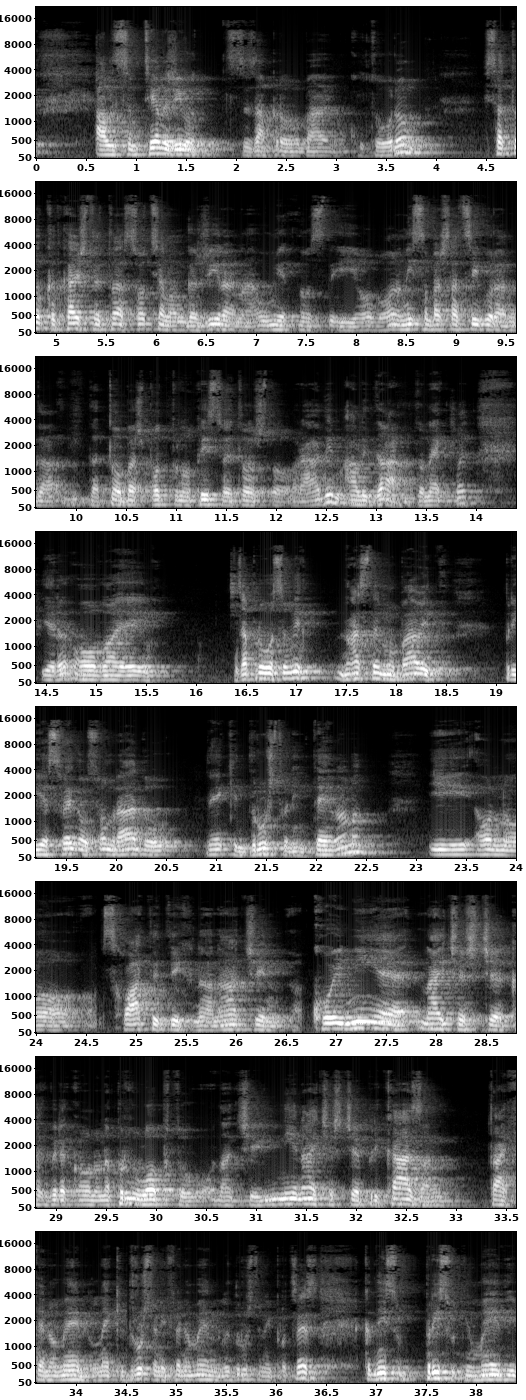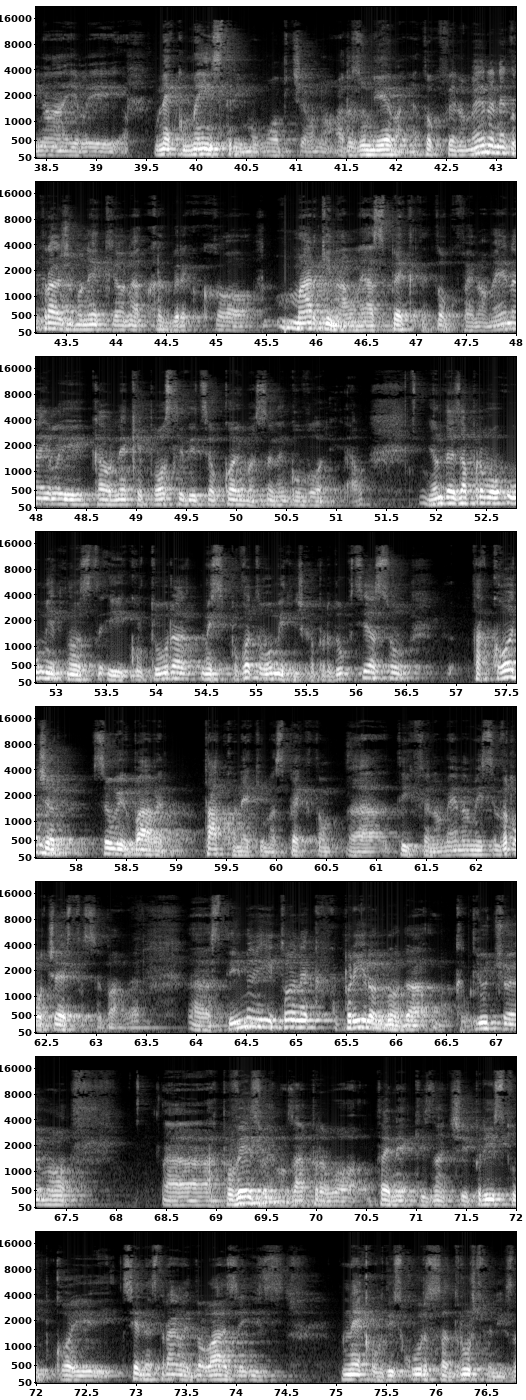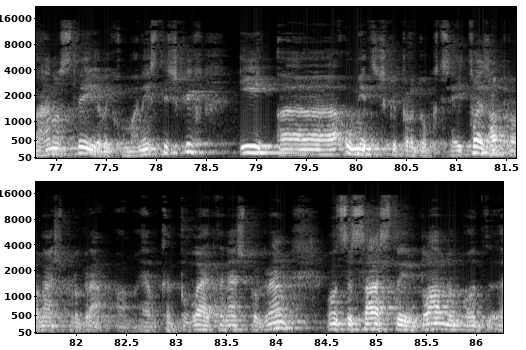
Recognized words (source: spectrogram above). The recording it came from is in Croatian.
ali sam cijeli život zapravo bavim kulturom sad to kad kažete ta socijalno angažirana umjetnost i ovo, ono, nisam baš sad siguran da, da to baš potpuno opisuje to što radim, ali da, to nekle, jer ovaj, zapravo se uvijek nastavimo baviti prije svega u svom radu nekim društvenim temama i ono, shvatiti ih na način koji nije najčešće, kako bi rekao, ono, na prvu loptu, znači nije najčešće prikazan taj fenomen ili neki društveni fenomen ili društveni proces kad nisu prisutni u medijima ili u nekom mainstreamu uopće ono, razumijevanja tog fenomena, nego tražimo neke onako, kako bi rekao, marginalne aspekte tog fenomena ili kao neke posljedice o kojima se ne govori. Jel? I onda je zapravo umjetnost i kultura, mislim, pogotovo umjetnička produkcija su također se uvijek bave tako nekim aspektom uh, tih fenomena, mislim, vrlo često se bave uh, s time i to je nekako prirodno da uključujemo uh, povezujemo zapravo taj neki znači pristup koji s jedne strane dolazi iz nekog diskursa društvenih znanosti ili humanističkih i umjetničke produkcije. I to je zapravo naš program. Evo, kad pogledate naš program, on se sastoji uglavnom od uh,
